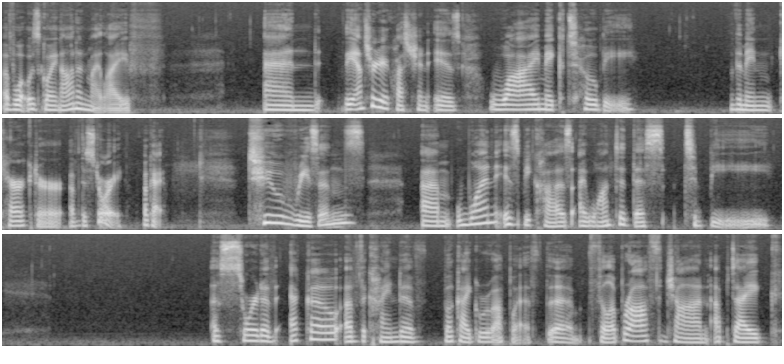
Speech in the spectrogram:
of what was going on in my life. And the answer to your question is why make Toby the main character of the story? Okay. Two reasons. Um, one is because I wanted this to be a sort of echo of the kind of book I grew up with the Philip Roth, John Updike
